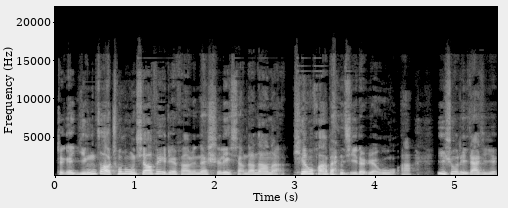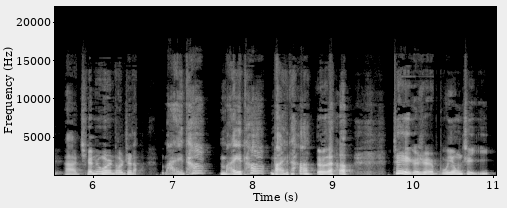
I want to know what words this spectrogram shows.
这个营造冲动消费这方面，那实力响当当的天花板级的人物啊！一说李佳琦啊，全中国人都知道买它，买它，买它，对不对？这个是毋庸置疑。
